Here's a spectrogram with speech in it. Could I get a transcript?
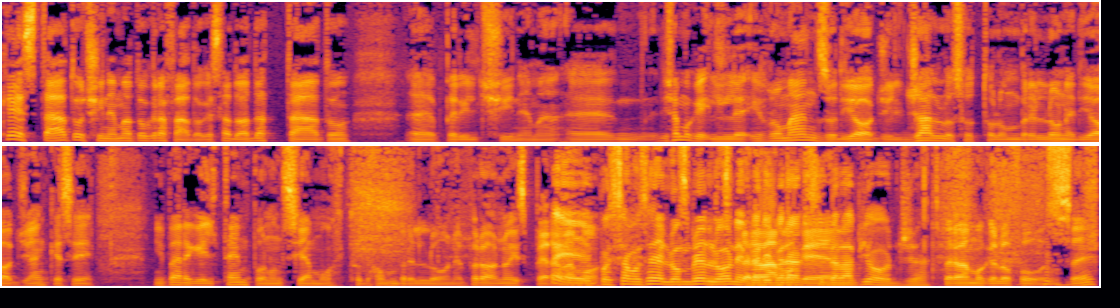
che è stato cinematografato, che è stato adattato eh, per il cinema. Eh, diciamo che il, il, romanzo di oggi, il giallo sotto l'ombrellone di oggi, anche se mi pare che il tempo non sia molto da ombrellone, però noi speravamo... Eh, possiamo usare l'ombrellone per ripararsi che, dalla pioggia. Speravamo che lo fosse.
